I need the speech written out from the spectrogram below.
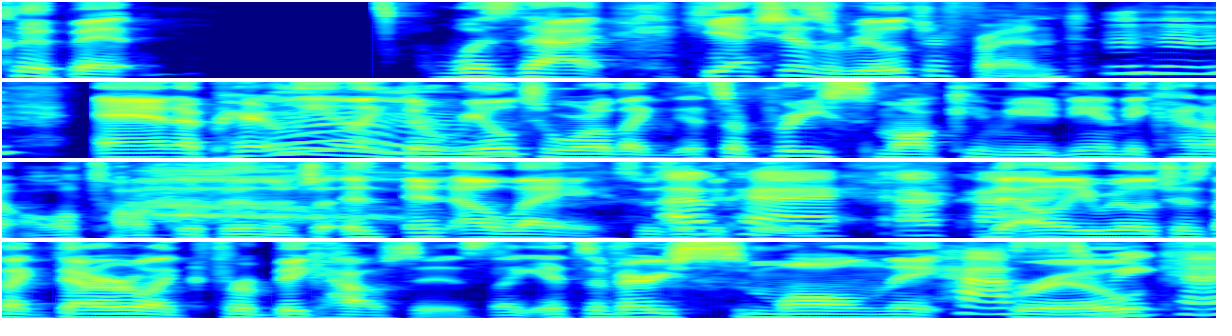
clip. It was that he actually has a realtor friend, Mm-hmm. and apparently, like the realtor world, like it's a pretty small community, and they kind of all talk within each- in, in LA specifically. Okay, okay. The LA realtors like that are like for big houses. Like it's a very small knit crew, kinda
